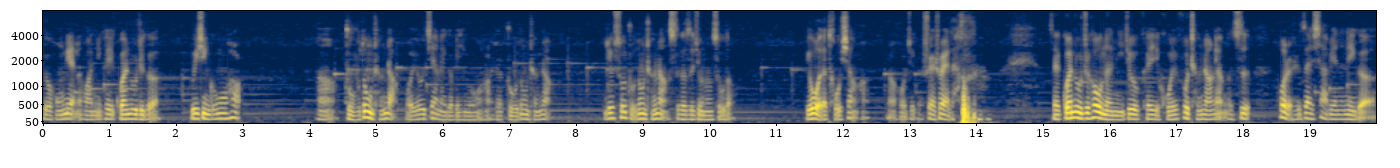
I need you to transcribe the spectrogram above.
有红点的话，你可以关注这个微信公众号，啊，主动成长，我又建了一个微信公众号，叫主动成长，你就搜“主动成长”四个字就能搜到，有我的头像哈，然后这个帅帅的，在关注之后呢，你就可以回复“成长”两个字，或者是在下边的那个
